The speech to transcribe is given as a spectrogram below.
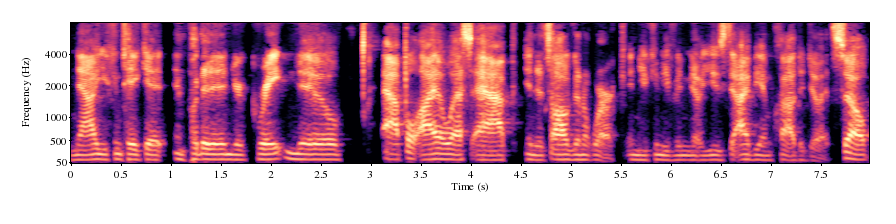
now you can take it and put it in your great new Apple iOS app and it's all going to work. And you can even you know use the IBM cloud to do it. So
